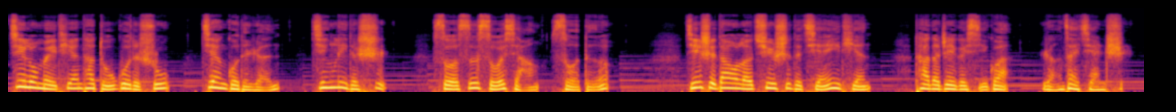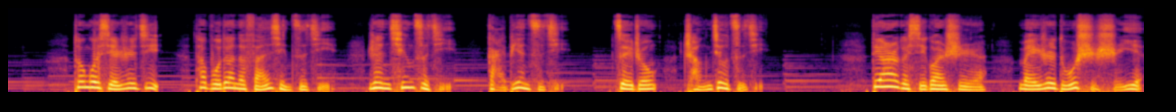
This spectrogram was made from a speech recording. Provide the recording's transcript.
记录每天他读过的书、见过的人、经历的事、所思所想所得。即使到了去世的前一天，他的这个习惯仍在坚持。通过写日记，他不断的反省自己、认清自己、改变自己，最终成就自己。第二个习惯是。每日读史十页，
